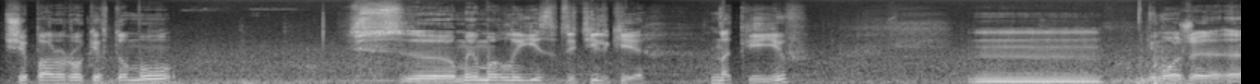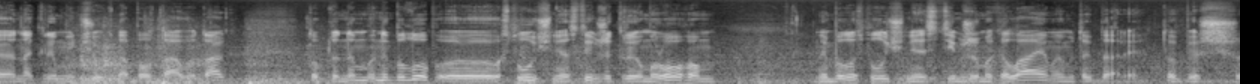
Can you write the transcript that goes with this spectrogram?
Ще пару років тому е, ми могли їздити тільки на Київ і може е, на Кременчук, на Полтаву, так? Тобто не було е, сполучення з тим же Кривим Рогом, не було сполучення з тим же Миколаєм і так далі. Тобто ж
